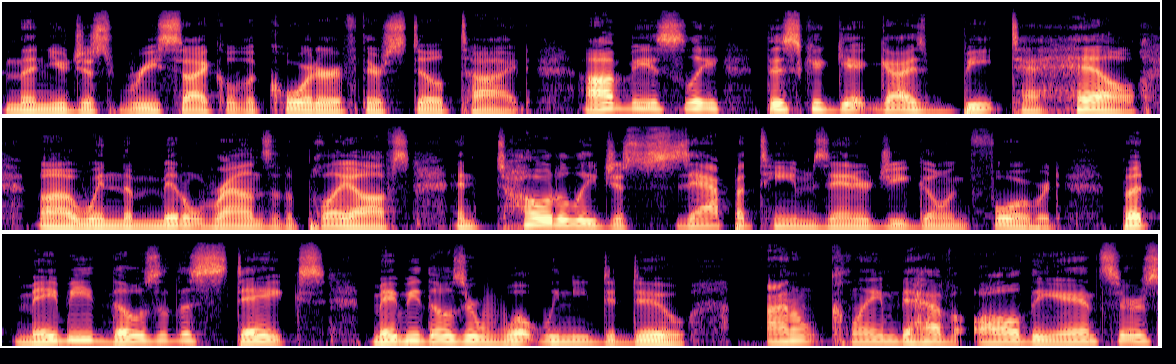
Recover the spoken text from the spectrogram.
and then you just recycle the quarter if they're still tied. Obviously, this could get guys beat to hell uh, when the middle rounds of the playoffs and totally just zap a team's energy going forward. But maybe those are the stakes. Maybe those are what we need to do. I don't claim to have all the answers.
